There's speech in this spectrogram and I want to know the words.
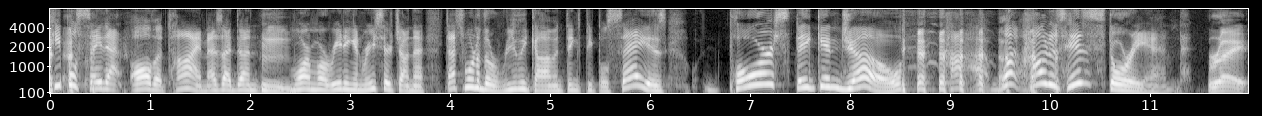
people say that all the time. As I've done hmm. more and more reading and research on that, that's one of the really common things people say is, "Poor stinking Joe." how, what? How does his story end? Right.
